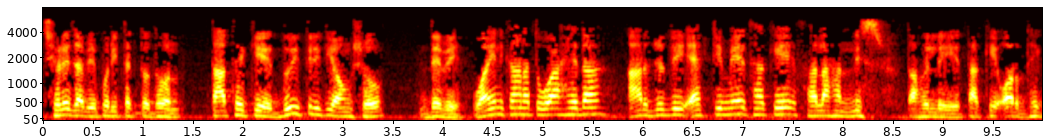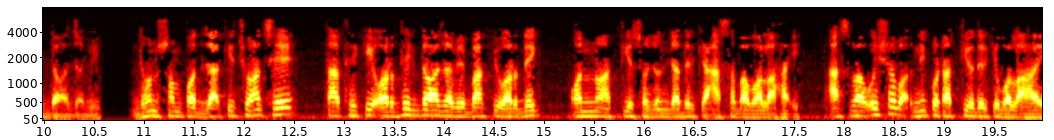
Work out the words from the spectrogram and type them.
ছেড়ে যাবে পরিত্যক্ত ধন, তা থেকে দুই তৃতীয় অংশ দেবে। ওয়াইন কানাত ওয়াহেদা, আর যদি একটি মেয়ে থাকে, ফালাহান নিস তাহলে তাকে অর্ধেক দেওয়া যাবে। ধন সম্পদ যা কিছু আছে, তা থেকে অর্ধেক দেওয়া যাবে, বাকি অর্ধেক অন্য আত্মীয় স্বজন যাদেরকে আসাবা বলা হয়। আসবা ওইসব নিকট আত্মীয়দেরকে বলা হয়।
